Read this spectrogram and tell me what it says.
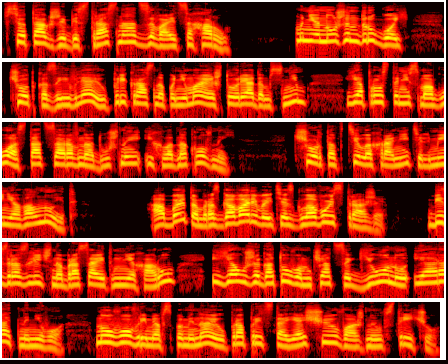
все так же бесстрастно отзывается Хару. Мне нужен другой. Четко заявляю, прекрасно понимая, что рядом с ним я просто не смогу остаться равнодушной и хладнокровной. Чертов телохранитель меня волнует. Об этом разговаривайте с главой стражи. Безразлично бросает мне Хару, и я уже готова мчаться к Геону и орать на него, но вовремя вспоминаю про предстоящую важную встречу.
